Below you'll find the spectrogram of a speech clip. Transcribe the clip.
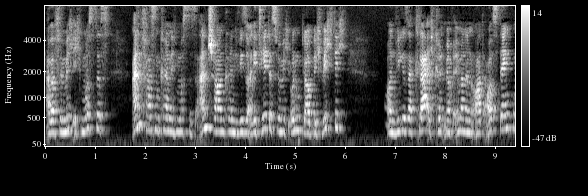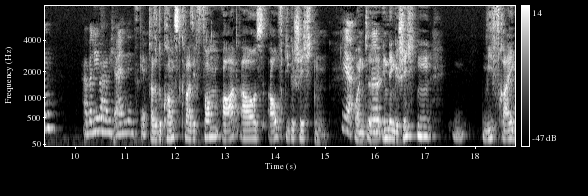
Aber für mich, ich muss das anfassen können, ich muss das anschauen können. Die Visualität ist für mich unglaublich wichtig. Und wie gesagt, klar, ich könnte mir auch immer einen Ort ausdenken, aber lieber habe ich einen, den es gibt. Also du kommst quasi vom Ort aus auf die Geschichten. Ja. Und äh, in den Geschichten wie frei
